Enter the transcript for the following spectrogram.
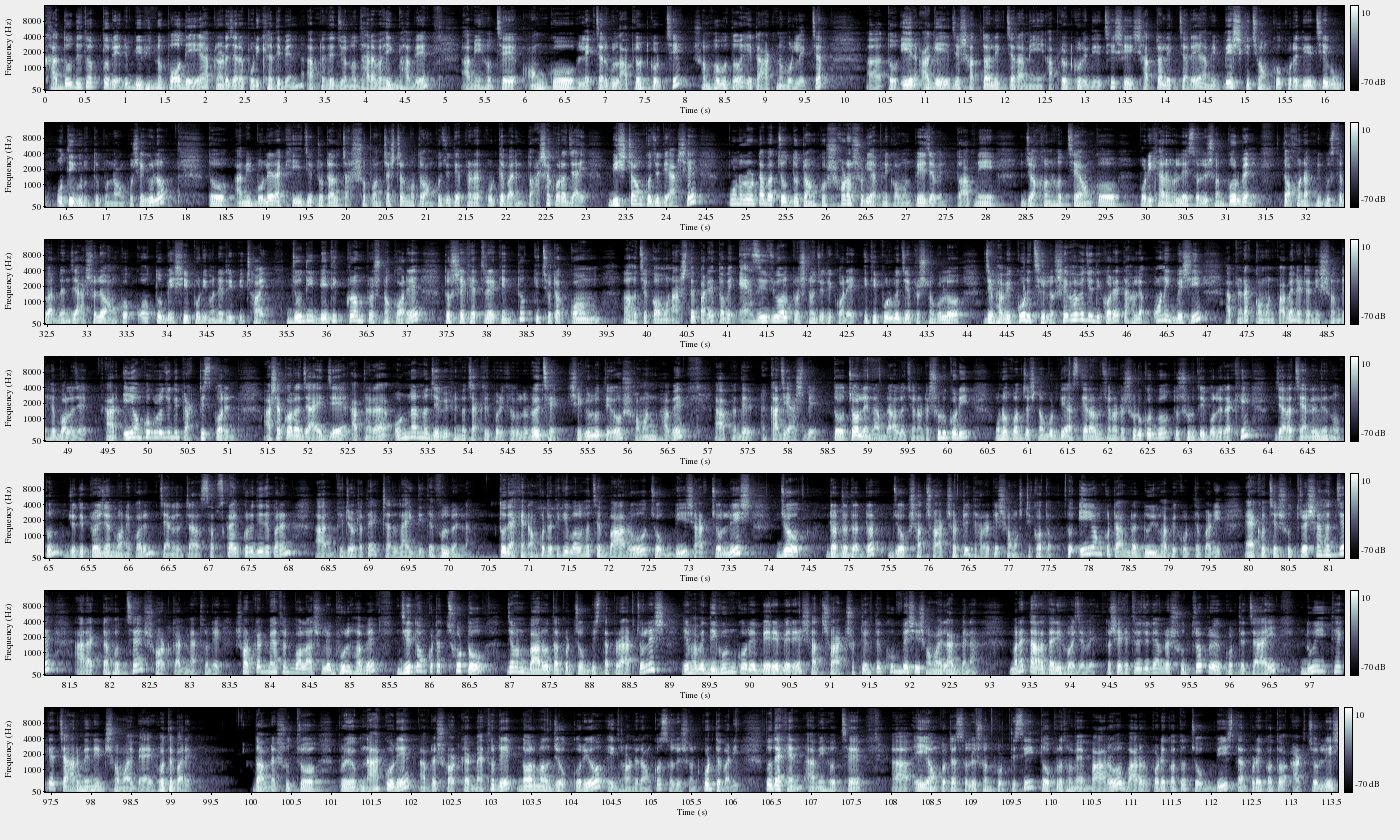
খাদ্য অধিদপ্তরের বিভিন্ন পদে আপনারা যারা পরীক্ষা দিবেন, আপনাদের জন্য ধারাবাহিকভাবে আমি হচ্ছে অঙ্ক লেকচারগুলো আপলোড করছি। সম্ভবত এটা আট নম্বর লেকচার। তো এর আগে যে সাতটা লেকচার আমি আপলোড করে দিয়েছি, সেই সাতটা লেকচারে আমি বেশ কিছু অঙ্ক করে দিয়েছি এবং অতি গুরুত্বপূর্ণ অঙ্ক সেগুলো। তো আমি বলে রাখি যে টোটাল চারশো পঞ্চাশটার মতো অঙ্ক যদি আপনারা করতে পারেন, তো আশা করা যায় বিশটা অঙ্ক যদি আসে, পনেরোটা বা চোদ্দোটা অঙ্ক সরাসরি আপনি কমন পেয়ে যাবেন। তো আপনি যখন হচ্ছে অঙ্ক পরীক্ষার হলে সলিউশন করবেন, তখন আপনি বুঝতে পারবেন যে আসলে অঙ্ক কত বেশি পরিমাণে রিপিট হয়। যদি ব্যতিক্রম প্রশ্ন করে, তো সেক্ষেত্রে কিন্তু কিছুটা কম হচ্ছে কমন আসতে পারে। তবে অ্যাজ ইউজুয়াল প্রশ্ন যদি করে, ইতিপূর্বে যে প্রশ্নগুলো যেভাবে করেছিল, সেভাবে যদি করে, তাহলে অনেক বেশি আপনারা কমন পাবেন, এটা নিঃসন্দেহে বলা যায়। আর এই অঙ্কগুলো যদি প্র্যাকটিস করেন, আশা করা যায় যে আপনারা অন্যান্য যে বিভিন্ন চাকরির পরীক্ষাগুলো রয়েছে, সেগুলোতেও সমানভাবে আপনাদের কাজে আসবে। তো চলেন আমরা আলোচনাটা শুরু করি। উনপঞ্চাশ নম্বর দিয়ে আজকের আলোচনাটা শুরু করব। তো শুরুতেই বলে রাখি, যারা চ্যানেলে নতুন, যদি প্রয়োজন মনে করেন, চ্যানেলটা সাবস্ক্রাইব করে দিতে পারেন আর ভিডিওটাতে একটা লাইক দিতে ভুলবেন না। তো দেখেন অঙ্কটা থেকে বলা হচ্ছে? বারো, চব্বিশ, আটচল্লিশ যোগ ডট ডট ডট যোগ সাতশো আটষট্টি ধারাটির সমষ্টি কত তো এই অঙ্কটা আমরা দুইভাবে করতে পারি। এক হচ্ছে সূত্রের সাহায্যে, আর একটা হচ্ছে শর্টকাট মেথডে শর্টকাট মেথড বলা আসলে ভুল হবে। যেহেতু অঙ্কটা ছোট, যেমন বারো, তারপর চব্বিশ, তারপর আটচল্লিশ, এভাবে দ্বিগুণ করে বেড়ে বেড়ে সাতশো আটষট্টি হতে খুব বেশি সময় লাগবে না। মানে তাড়াতাড়ি হয়ে যাবে। তো সেক্ষেত্রে যদি আমরা সূত্র প্রয়োগ করতে চাই, দুই থেকে চার মিনিট সময় ব্যয় হতে পারে। তো আমরা সূত্র প্রয়োগ না করে আমরা শর্টকাট মেথডে নর্মাল যোগ করেও এই ধরনের অঙ্ক সলিউশন করতে পারি। তো দেখেন, আমি হচ্ছে এই অঙ্কটা সলিউশন করতেছি। তো প্রথমে বারো, বারোর পরে কত? চব্বিশ, তারপরে কত? আটচল্লিশ।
